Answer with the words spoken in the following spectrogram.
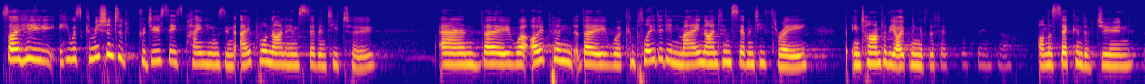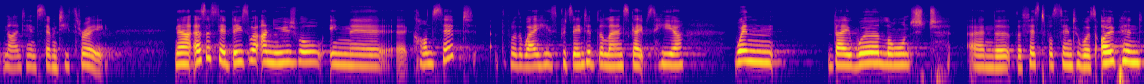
So he, he was commissioned to produce these paintings in April 1972, and they were opened, they were completed in May 1973 in time for the opening of the Festival Centre on the 2nd of June 1973. Now, as I said, these were unusual in their uh, concept for the way he's presented the landscapes here. When they were launched and the, the Festival Centre was opened,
